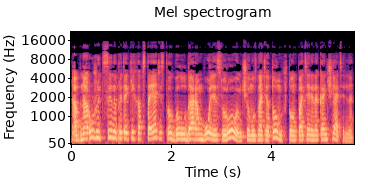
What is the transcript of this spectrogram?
Обнаружить сына при таких обстоятельствах было ударом более суровым, чем узнать о том, что он потерян окончательно.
